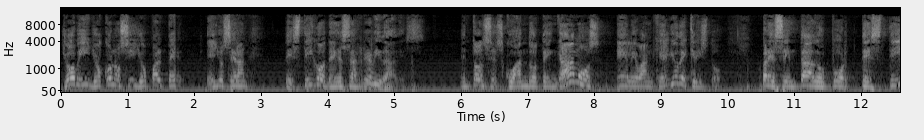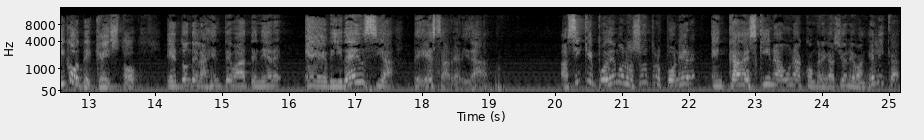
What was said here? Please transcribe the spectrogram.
yo vi, yo conocí, yo palpé. Ellos eran testigos de esas realidades. Entonces, cuando tengamos el Evangelio de Cristo, presentado por testigos de Cristo, es donde la gente va a tener evidencia de esa realidad. Así que podemos nosotros poner en cada esquina una congregación evangélica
